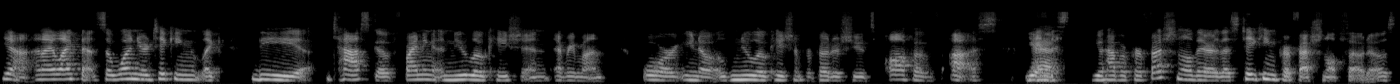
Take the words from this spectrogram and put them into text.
Yeah and i like that. So one you're taking like the task of finding a new location every month or you know a new location for photo shoots off of us yes you have a professional there that's taking professional photos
